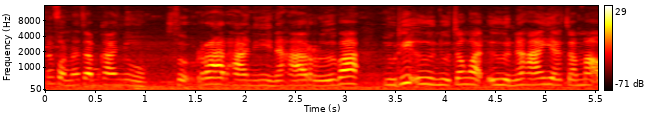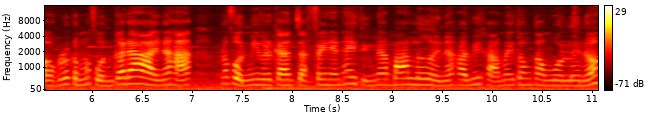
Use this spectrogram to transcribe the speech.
น้ำฝนประจำการอยู่ สุราษฎร์ธานีนะคะ หรือว่าอยู่ที่อื่นอยู่จังหวัดอื่นนะคะ อยากจะมาออกรถกับน้ำฝนก็ได้นะคะน้ำฝนมีบริการจัดไฟแนนซ์ให้ถึงหน้าบ้านเลยนะคะพี่ขาไม่ต้องกังวลเลยเนาะ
